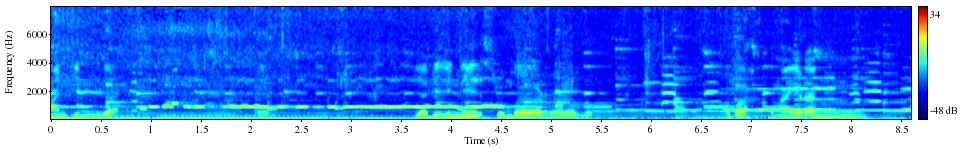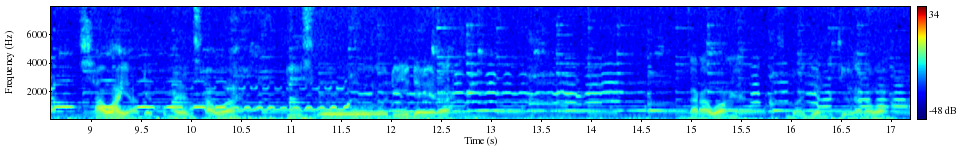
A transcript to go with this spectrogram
mancing juga. Oke. jadi ini sumber apa pengairan sawah ya ada pengairan sawah di seluruh di daerah Karawang ya sebagian kecil Karawang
